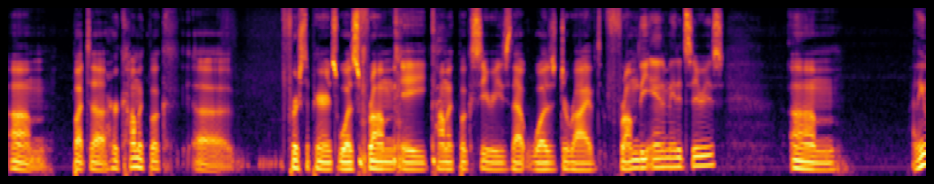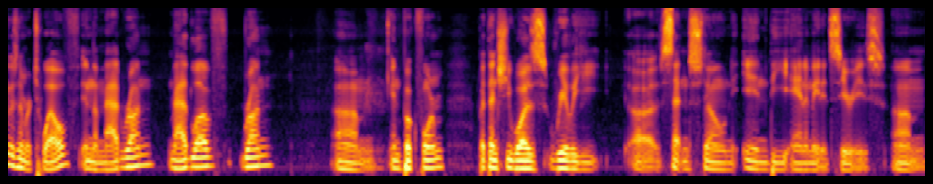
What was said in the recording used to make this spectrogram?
um, but uh, her comic book uh, first appearance was from a comic book series that was derived from the animated series. Um, I think it was number twelve in the Mad Run, Mad Love run, um, in book form. But then she was really uh, set in stone in the animated series. Um,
